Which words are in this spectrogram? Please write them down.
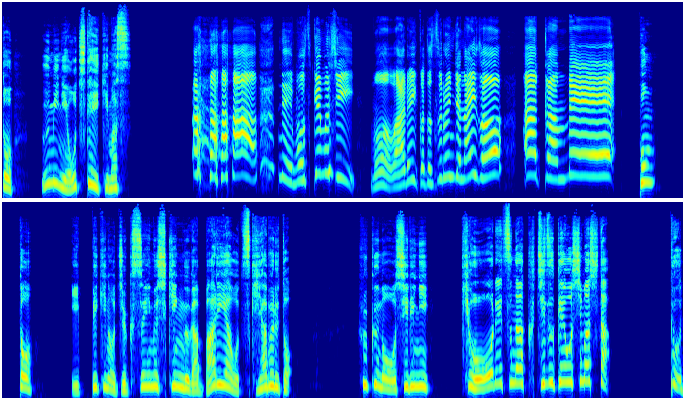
と海に落ちていきます。ねえボスケ虫もう悪いことするんじゃないぞ。あかんべポンと一匹の熟睡虫キングがバリアを突き破ると服のお尻に強烈な口づけをしました。ぶっ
